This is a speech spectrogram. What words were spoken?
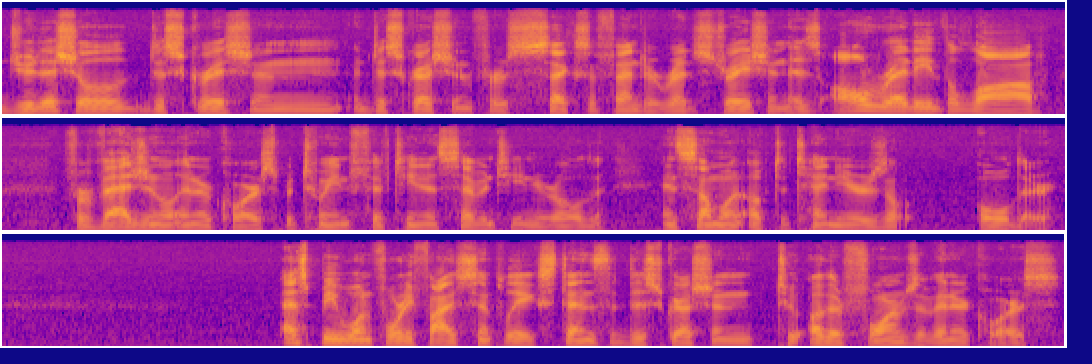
judicial discretion discretion for sex offender registration is already the law for vaginal intercourse between 15 and 17 year old and someone up to 10 years older. SB 145 simply extends the discretion to other forms of intercourse.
